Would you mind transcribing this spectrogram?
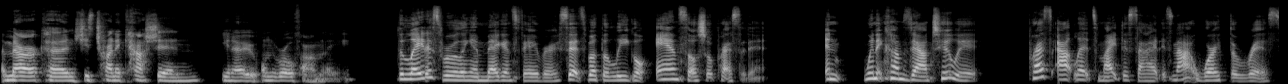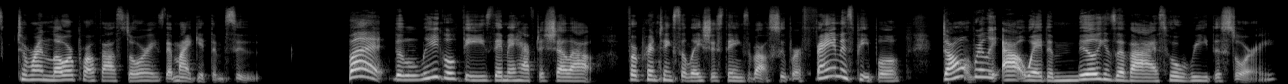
America and she's trying to cash in, you know, on the royal family. The latest ruling in Meghan's favor sets both a legal and social precedent. And when it comes down to it, press outlets might decide it's not worth the risk to run lower profile stories that might get them sued. But the legal fees they may have to shell out for printing salacious things about super famous people don't really outweigh the millions of eyes who'll read the story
